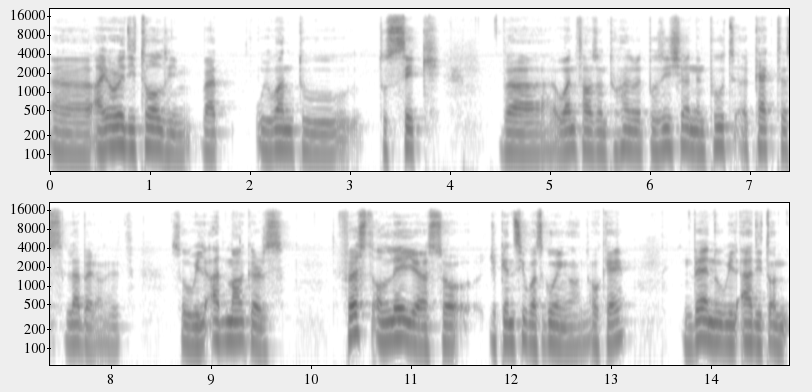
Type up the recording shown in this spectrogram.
uh, I already told him that we want to to seek the 1200 position and put a cactus label on it. So we'll add markers first on layer so you can see what's going on okay? And then we'll add it on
